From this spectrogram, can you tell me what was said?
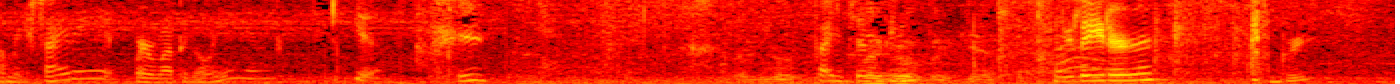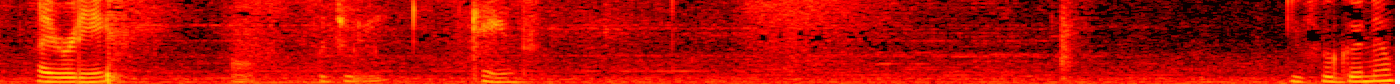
I'm excited. We're about to go in. Yeah. Bye, Jessie. See you later. Hungry? I already ate What you eat? canes. You feel good now?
